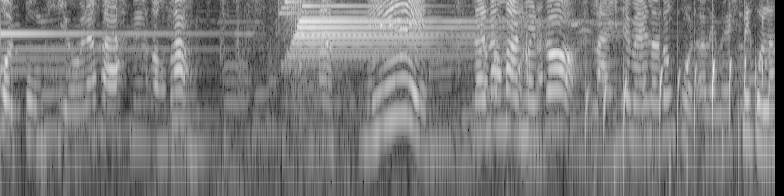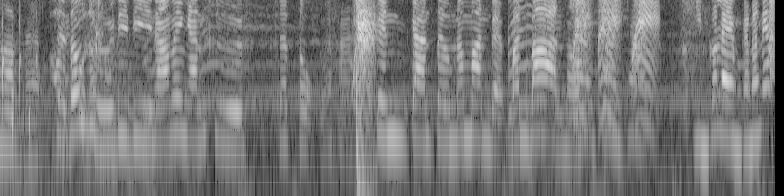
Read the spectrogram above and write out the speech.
กดปุ่มเขียวนะคะ หนึ่งสองสามนี่ แล้วน้ำมันมันก็ไหลใช่ไหมเราต้องกดอะไรไหมไม่กดแล้วครับแต่ต้องถือดีๆนะไม่งั้นคือจะตกนะคะ เป็นการเติมน้ำมันแบบบ้านๆเนาะกินก็แรงเหมือนกันนะเนี่ย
